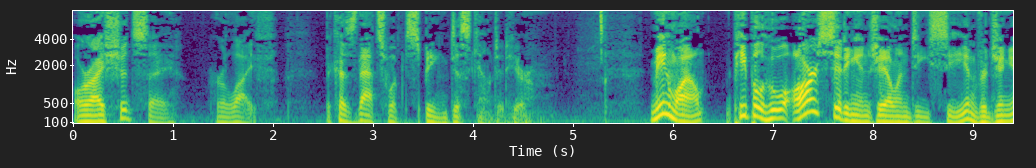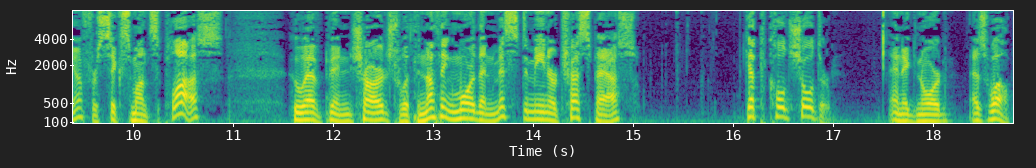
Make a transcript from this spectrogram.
Or I should say, her life, because that's what's being discounted here. Meanwhile, people who are sitting in jail in D.C. and Virginia for six months plus, who have been charged with nothing more than misdemeanor trespass, get the cold shoulder and ignored as well.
